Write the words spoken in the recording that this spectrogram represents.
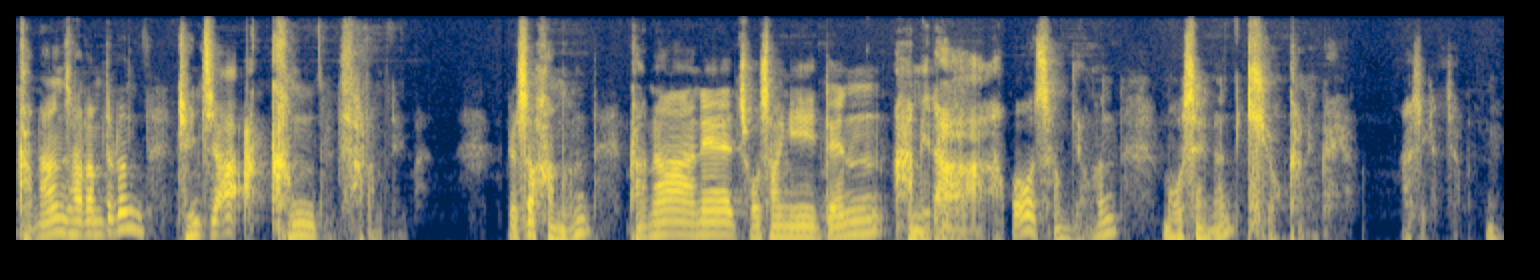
가나안 사람들은 진짜 악한 사람들이만. 그래서 함은 가나안의 조상이 된 함이라고 성경은 모세는 기록하는 거예요. 아시겠죠? 음.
